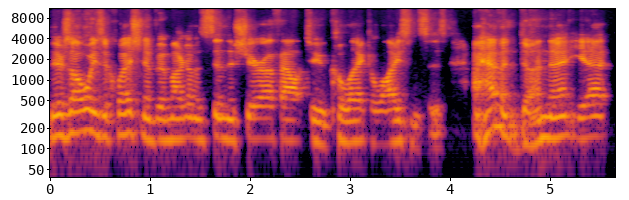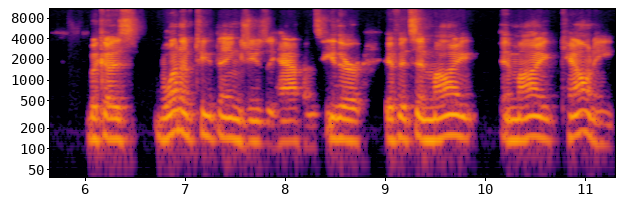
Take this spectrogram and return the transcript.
there's always a question of am I going to send the sheriff out to collect licenses? I haven't done that yet because one of two things usually happens. Either if it's in my in my county,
